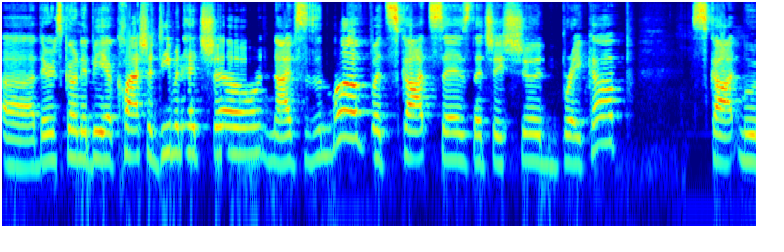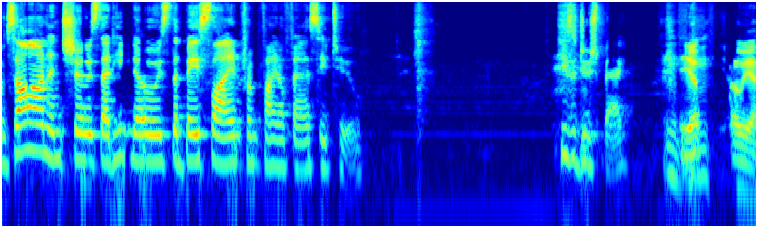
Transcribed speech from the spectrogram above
Uh, there's going to be a Clash of Demon Head show. Knives is in love, but Scott says that they should break up. Scott moves on and shows that he knows the bassline from Final Fantasy II. He's a douchebag. Mhm. Yep. Oh yeah.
